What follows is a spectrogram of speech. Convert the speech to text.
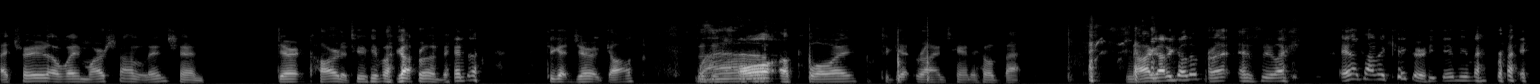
I traded away Marshawn Lynch and Derek Carr, the two people I got from Amanda, to get Jared Goff. This is all a ploy to get Ryan Tannehill back. now I got to go to Brett and see like, "Hey, I got my kicker. He gave me Matt Bryant."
